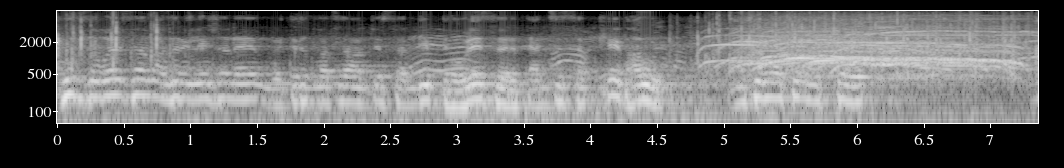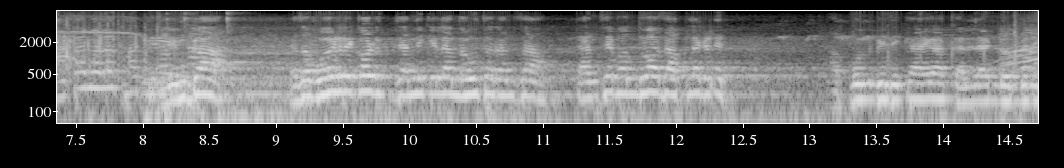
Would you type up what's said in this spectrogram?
खूप जवळचं माझं रिलेशन आहे. मित्रत्वाचं आमचे संदीप ढवळे सर त्यांचे सख्खे भाऊ. आशीर्वादचे आता मला खात्री नेमका त्याचा वर्ल्ड रेकॉर्ड ज्यांनी केला नऊ तरांचा त्यांचे बंधू आज आपल्याकडे. आपण भी दिखाएगा कल्याण डोंबिवली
